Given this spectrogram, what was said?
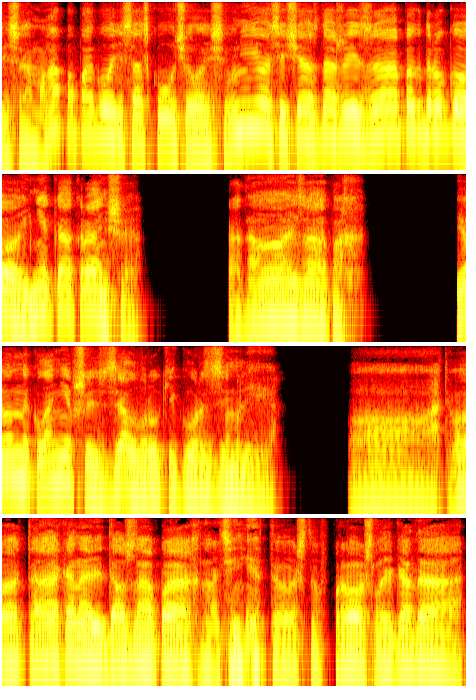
и сама по погоде соскучилась. У нее сейчас даже и запах другой, не как раньше. Родной запах. И он, наклонившись, взял в руки горсть земли. Вот, вот так она ведь должна пахнуть, и не то, что в прошлые года.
